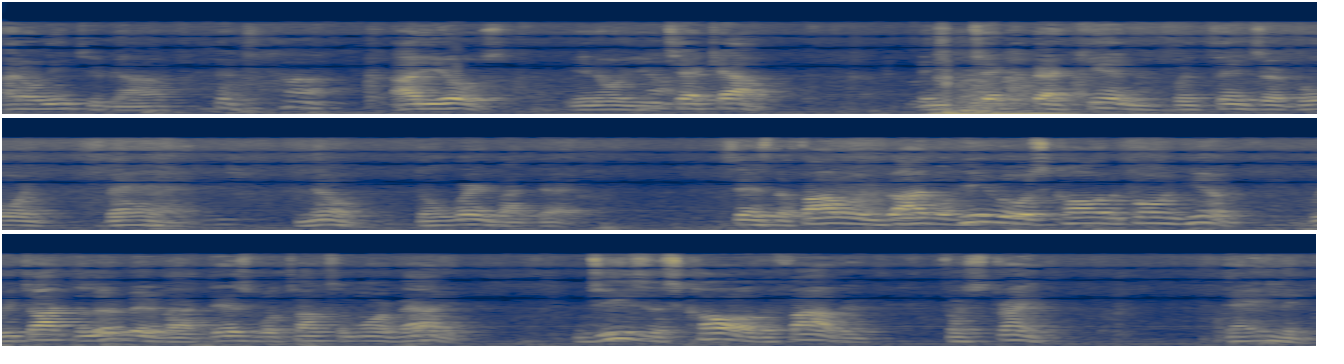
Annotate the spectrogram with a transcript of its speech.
I don't need you, God. Huh. Adios. You know, you No. check out. And you check back in when things are going bad. No, don't worry about that. It says the following Bible hero is called upon him. We talked a little bit about this. We'll talk some more about it. Jesus called the Father for strength daily.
